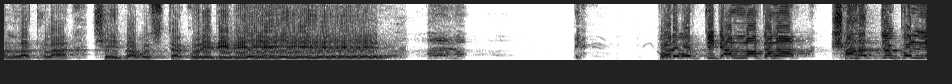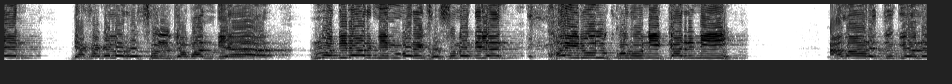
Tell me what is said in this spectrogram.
আল্লাহ তালা সেই ব্যবস্থা করে দেবে পরবর্তীতে আল্লাহ তালা সাহায্য করলেন। দেখা গেল রসুল জবান দিয়া মদিনার মিম্বরে ঘোষণা দিলেন, খৈরুল কুরুনি কারনি। আমার যুগে হলো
